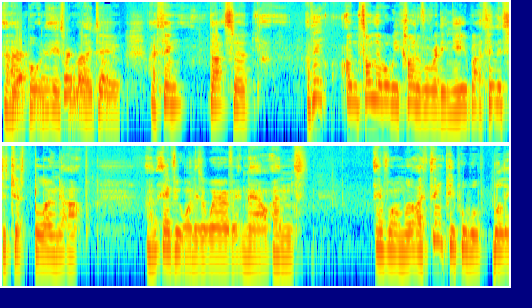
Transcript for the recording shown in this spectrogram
and how important it is what they do. I think that's a I think on some level we kind of already knew, but I think this has just blown it up, and everyone is aware of it now, and everyone will. I think people will will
